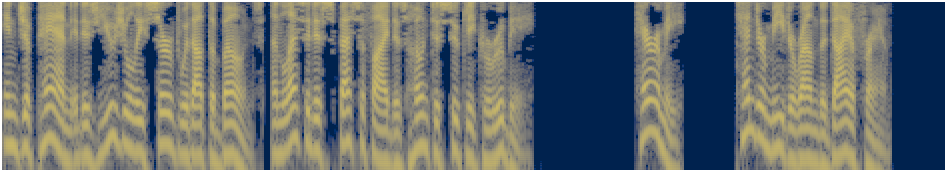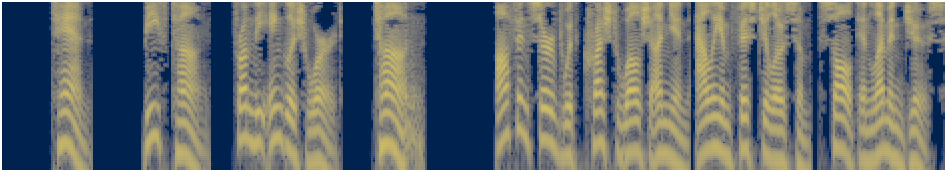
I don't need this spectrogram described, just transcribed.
In Japan it is usually served without the bones, unless it is specified as hon suki karubi. Harami — tender meat around the diaphragm. Tan beef tongue. From the English word, tongue, often served with crushed Welsh onion Allium fistulosum, salt and lemon juice.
